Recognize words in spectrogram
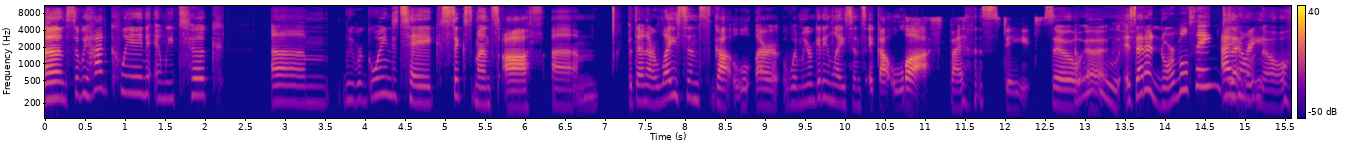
Um so we had Quinn and we took um we were going to take 6 months off um but then our license got our when we were getting licensed it got lost by the state. So uh Oh, is that a normal thing? Does I that don't reg- know.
